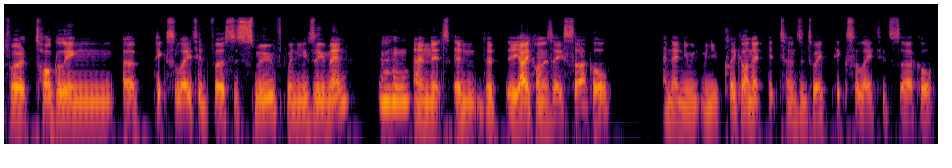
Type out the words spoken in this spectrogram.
for toggling uh, pixelated versus smoothed when you zoom in, hmm and it's in the, the icon is a circle, and then you, when you click on it, it turns into a pixelated circle,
